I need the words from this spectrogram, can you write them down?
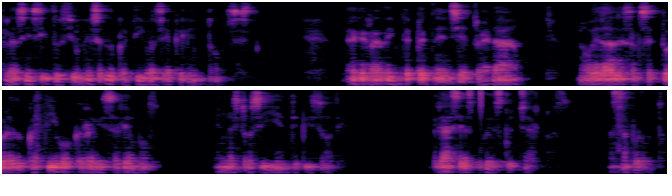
a las instituciones educativas de aquel entonces. La guerra de independencia traerá novedades al sector educativo que revisaremos en nuestro siguiente episodio. Gracias por escucharnos. Hasta pronto.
